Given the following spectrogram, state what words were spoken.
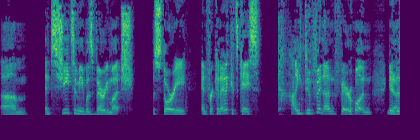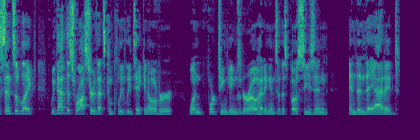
Um, and she to me was very much the story. And for Connecticut's case, kind of an unfair one in Yeah. the sense of like, we've had this roster that's completely taken over, won 14 games in a row heading into this postseason. And then they added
